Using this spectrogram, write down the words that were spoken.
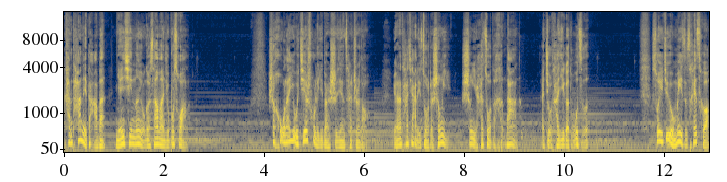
看他那打扮，年薪能有个三万就不错了。是后来又接触了一段时间才知道，原来他家里做着生意，生意还做得很大呢。哎，就他一个独子，所以就有妹子猜测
